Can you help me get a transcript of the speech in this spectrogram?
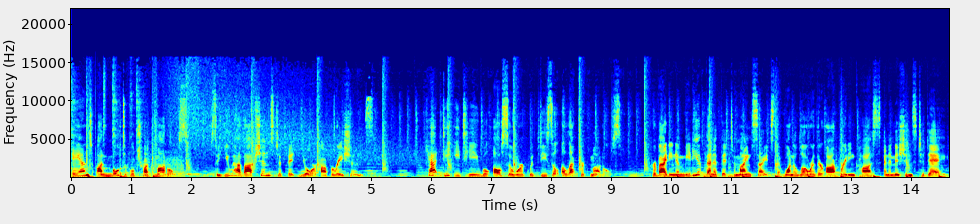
and on multiple truck models, so you have options to fit your operations. CAT DET will also work with diesel electric models, providing immediate benefit to mine sites that want to lower their operating costs and emissions today,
